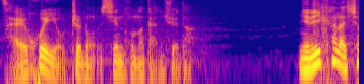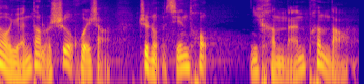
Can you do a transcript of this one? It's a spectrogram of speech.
才会有这种心痛的感觉的。你离开了校园，到了社会上，这种心痛你很难碰到了。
